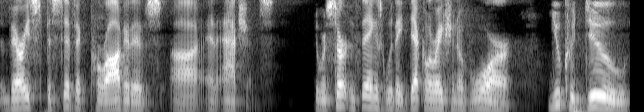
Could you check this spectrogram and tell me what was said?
very specific prerogatives uh, and actions. There were certain things with a declaration of war you could do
